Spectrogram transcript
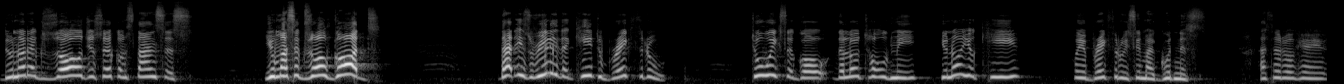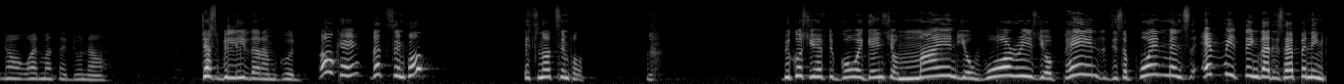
Do not exalt your circumstances. You must exalt God. That is really the key to breakthrough. Two weeks ago, the Lord told me, You know, your key for your breakthrough is in my goodness. I said, Okay, now what must I do now? Just believe that I'm good. Okay, that's simple. It's not simple. Because you have to go against your mind, your worries, your pain, the disappointments, everything that is happening.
